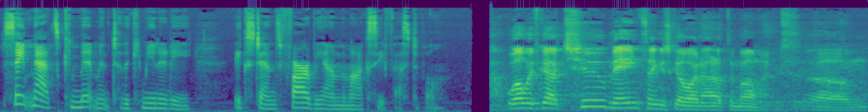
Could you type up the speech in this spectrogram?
St. Matt's commitment to the community extends far beyond the Moxie Festival. Well, we've got two main things going on at the moment. Um,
